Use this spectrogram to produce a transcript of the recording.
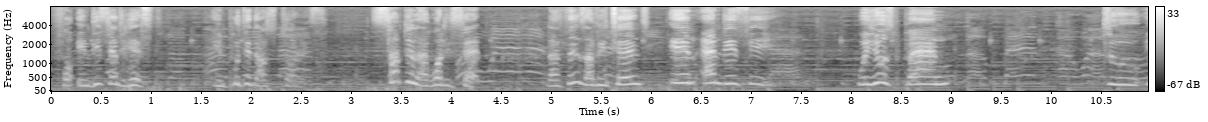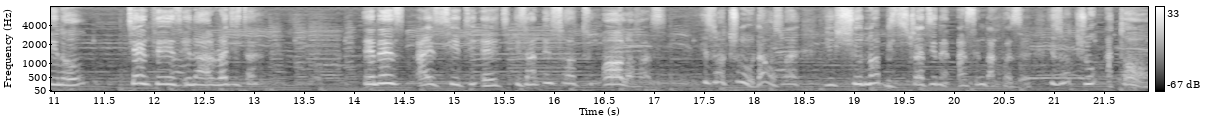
for indecent haste in putting out stories. Something like what he said, that things have been changed in NDC. We use pen to, you know, change things in our register. In this ICT age, it's an insult to all of us. It's not true. That was why you should not be stretching and asking that question. It's not true at all.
